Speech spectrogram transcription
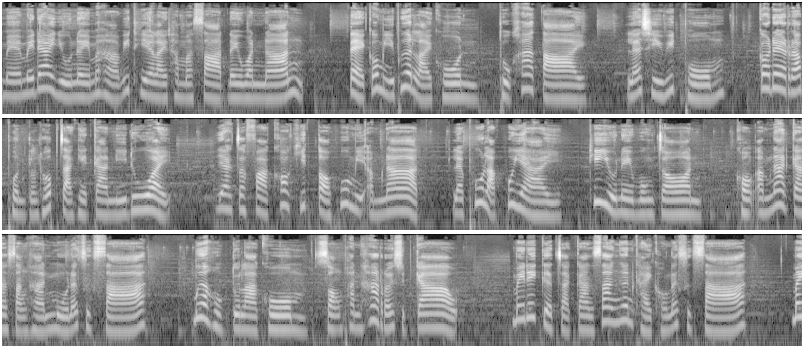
แม้ไม่ได้อยู่ในมหาวิทยาลัยธรรมศาสตร์ในวันนั้น แต่ก็มีเพื่อนหลายคนถูกฆ่าตาย และชีวิตผมก็ได้รับผลกระทบจากเหตุการณ์นี้ด้วย อยากจะฝากข้อคิดต่อผู้มีอำนาจ และผู้หลักผู้ใหญ่ที่อยู่ในวงจรของอำนาจการสังหารหมู่นักศึกษา เมื่อ 6 ตุลาคม 2519 ไม่ได้เกิดจากการสร้างเงื่อนไขของนักศึกษา ไม่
